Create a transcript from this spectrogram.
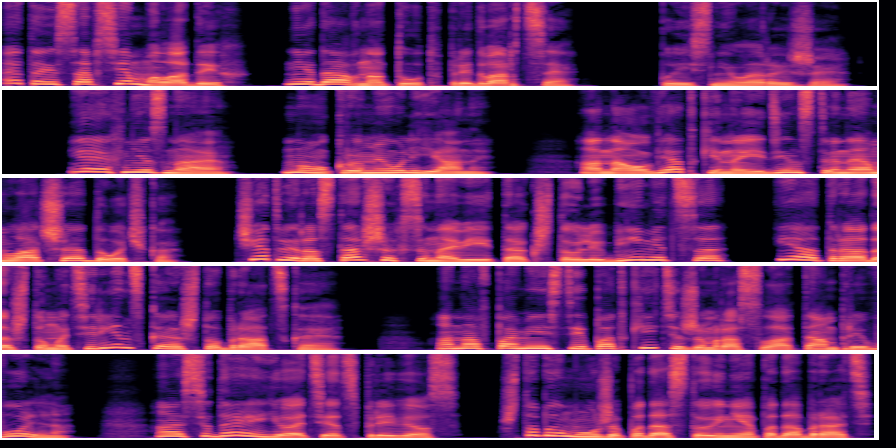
«Это и совсем молодых. Недавно тут, при дворце», — пояснила рыжая. «Я их не знаю. Ну, кроме Ульяны. Она у Вяткина единственная младшая дочка. Четверо старших сыновей, так что любимица, и отрада, что материнская, что братская. Она в поместье под Китежем росла, там привольно. А сюда ее отец привез, чтобы мужа подостойнее подобрать.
